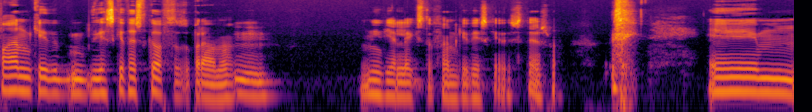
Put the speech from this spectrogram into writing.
fun και διασκεδαστικό αυτό το πράγμα. Μμ. Είναι η ίδια λέξη το fun και διασκέδαση. Τέλος πάντων. Ε, μ,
